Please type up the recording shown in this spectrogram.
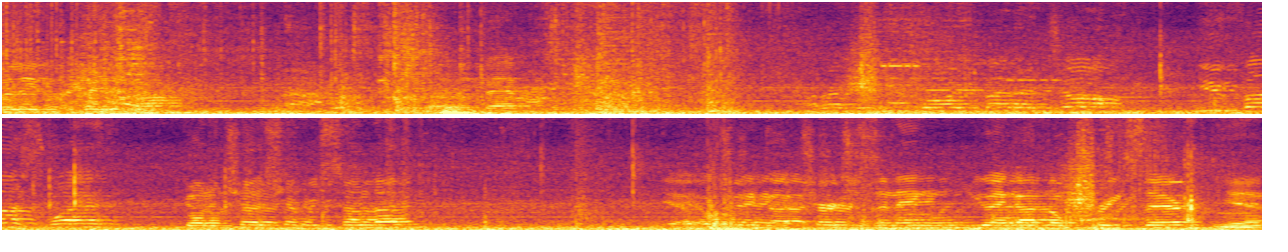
believe it, Benjamin? You fast, Wyatt. Go to church every Sunday? Yeah, but you ain't got churches in England. You ain't got no priests there. Yeah.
